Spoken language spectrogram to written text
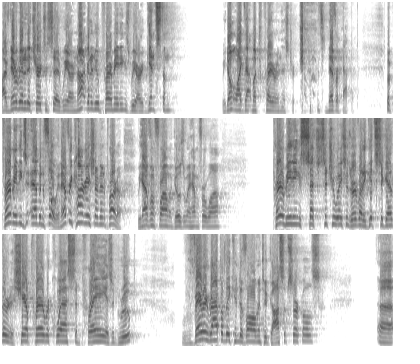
I've never been at a church that said, We are not going to do prayer meetings, we are against them. We don't like that much prayer in this church. it's never happened. But prayer meetings ebb and flow. In every congregation I've been a part of, we have them for a while, it goes away, have them for a while. Prayer meetings, such situations where everybody gets together to share prayer requests and pray as a group, very rapidly can devolve into gossip circles, uh,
